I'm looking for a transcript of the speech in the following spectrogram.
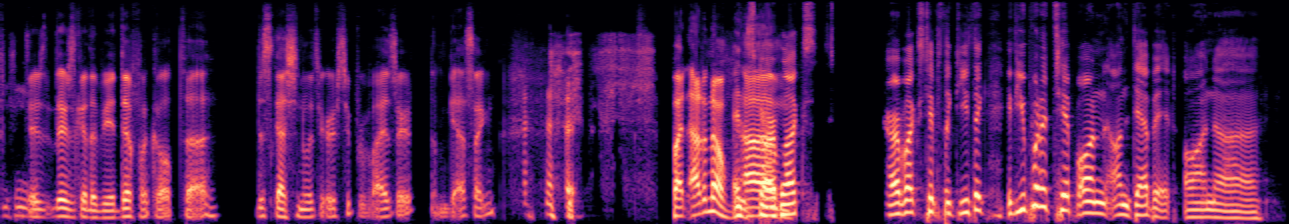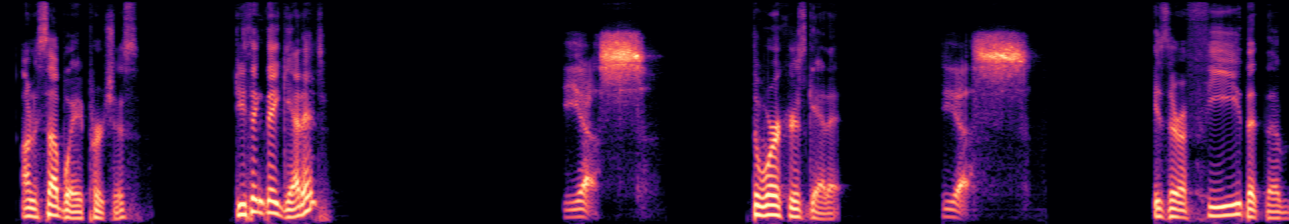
Mhm. There's there's going to be a difficult uh, discussion with your supervisor. I'm guessing. but I don't know. And um, Starbucks, Starbucks tips. Like, do you think if you put a tip on on debit on uh on a Subway purchase, do you think they get it? Yes. The workers get it. Yes. Is there a fee that the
